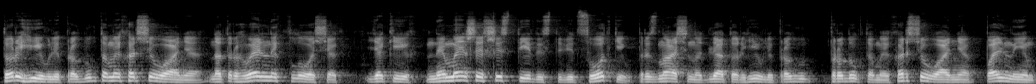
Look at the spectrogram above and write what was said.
торгівлі продуктами харчування на торговельних площах, яких не менше 60% призначено для торгівлі продуктами харчування, пальним,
